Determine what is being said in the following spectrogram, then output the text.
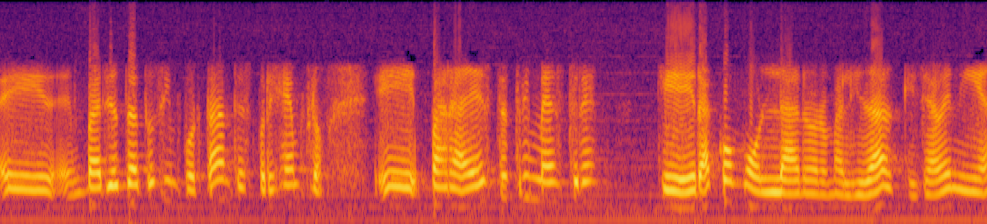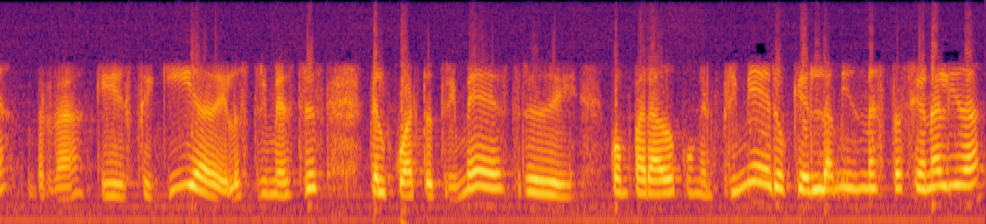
eh, varios datos importantes. Por ejemplo, eh, para este trimestre que era como la normalidad que ya venía, ¿verdad? Que seguía de los trimestres del cuarto trimestre, de, comparado con el primero, que es la misma estacionalidad,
